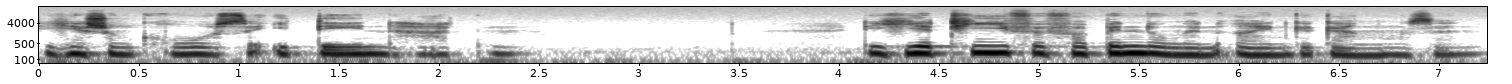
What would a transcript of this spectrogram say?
die hier schon große Ideen hatten die hier tiefe Verbindungen eingegangen sind,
